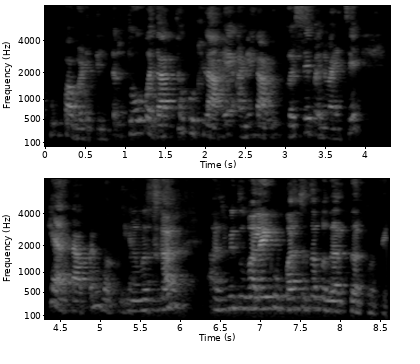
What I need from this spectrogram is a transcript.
खूप आवडतील. तर तो पदार्थ कुठला आहे आणि लाडू कसे बनवायचे हे आता आपण बघूया. नमस्कार. आज मी तुम्हाला एक उपासाचा पदार्थ दाखवते.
